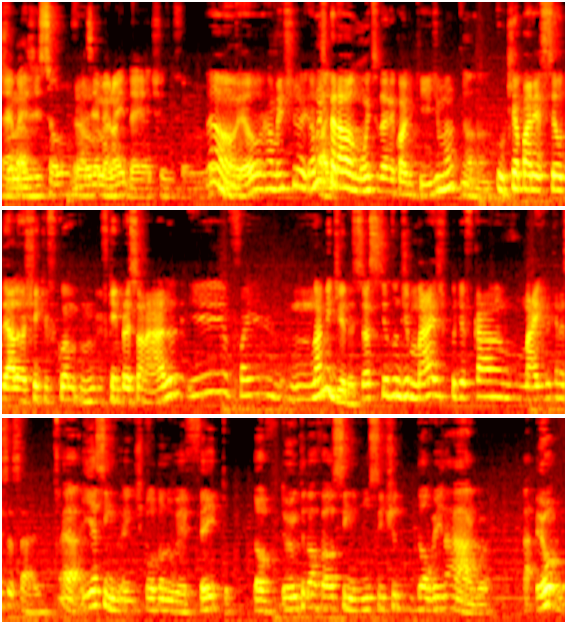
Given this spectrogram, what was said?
É, mas isso eu não fazia Eu- a menor ideia antes do filme. Não, eu realmente eu não Olha. esperava muito da Nicole Kidman. Aham. O que apareceu dela eu achei que ficou, fiquei impressionado e foi na medida. Se eu assistido demais, podia ficar mais do que necessário. É, e assim, a gente colocando o efeito, eu entendo o Rafael assim, no sentido talvez na água. Eu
